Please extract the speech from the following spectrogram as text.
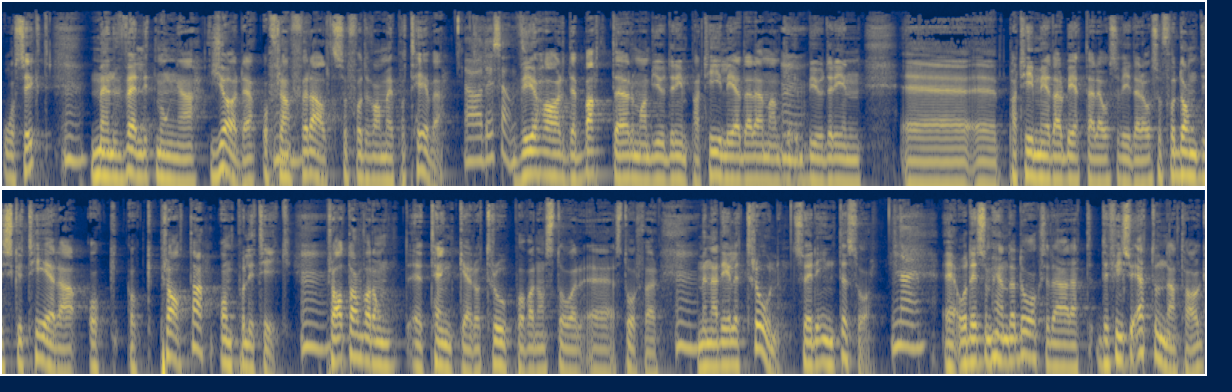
åsikt. Mm. Men väldigt många gör det. Och mm. framförallt så får det vara med på tv. Ja, det är sant. Vi har debatter, man bjuder in partiledare, man mm. bjuder in eh, eh, partimedarbetare och så vidare. Och så får de diskutera och, och prata om politik. Mm. Prata om vad de eh, tänker och tror på, vad de står, eh, står för. Mm. Men när det gäller tron så är det inte så. Nej. Eh, och det som händer då också är att det finns ju ett undantag.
